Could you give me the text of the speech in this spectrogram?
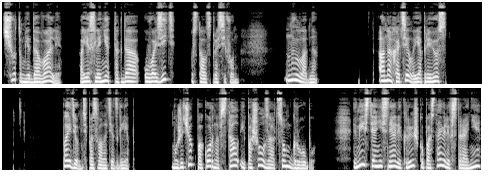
«Чего-то мне давали, а если нет, тогда увозить?» — устало спросив он. «Ну и ладно. Она хотела, я привез». «Пойдемте», — позвал отец Глеб. Мужичок покорно встал и пошел за отцом к гробу. Вместе они сняли крышку, поставили в стороне,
